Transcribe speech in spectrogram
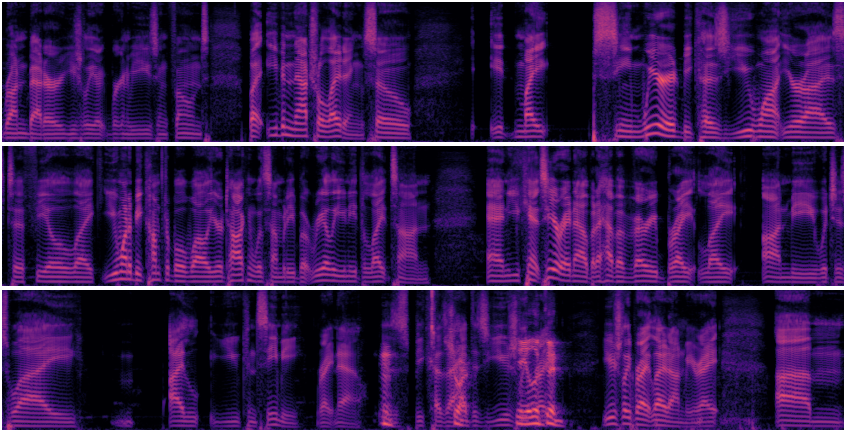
run better. Usually we're going to be using phones, but even natural lighting. So it might seem weird because you want your eyes to feel like you want to be comfortable while you're talking with somebody, but really you need the lights on. And you can't see it right now, but I have a very bright light on me, which is why I you can see me right now hmm. is because sure. I have this usually yeah, you look bright, good. usually bright light on me, right? Um,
